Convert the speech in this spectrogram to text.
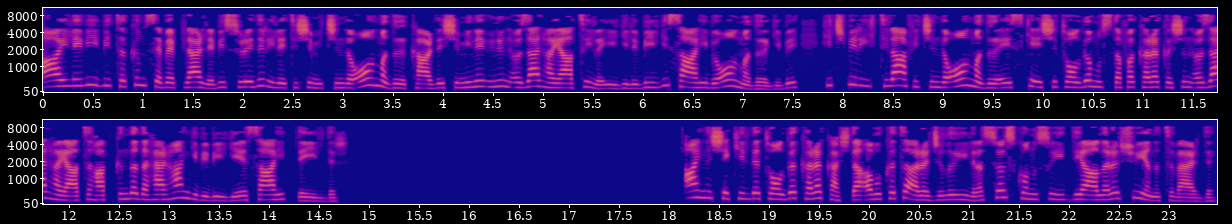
ailevi bir takım sebeplerle bir süredir iletişim içinde olmadığı kardeşi Mine Ün'ün özel hayatıyla ilgili bilgi sahibi olmadığı gibi, hiçbir ihtilaf içinde olmadığı eski eşi Tolga Mustafa Karakaş'ın özel hayatı hakkında da herhangi bir bilgiye sahip değildir. Aynı şekilde Tolga Karakaş da avukatı aracılığıyla söz konusu iddialara şu yanıtı verdi.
